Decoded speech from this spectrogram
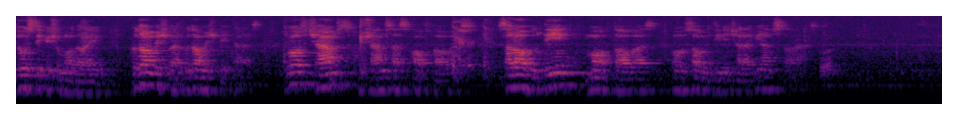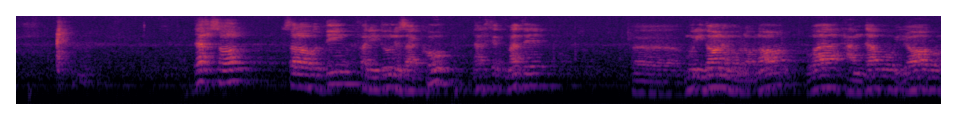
دوستی که شما داریم کدامش بر کدامش است گفت شمس و شمس است آفتاب است. صلاح الدین ماهتاب است و حسام الدین چلبی هم ستاره است. ده سال صلاح الدین فریدون زکو در خدمت مریدان مولانا و همده و یار و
